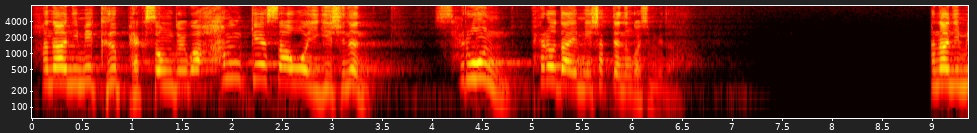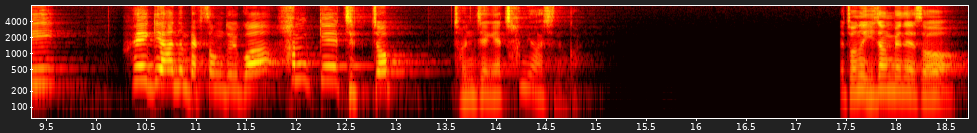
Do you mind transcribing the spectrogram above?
하나님이 그 백성들과 함께 싸워 이기시는 새로운 패러다임이 시작되는 것입니다. 하나님이 회개하는 백성들과 함께 직접 전쟁에 참여하시는 것. 저는 이 장면에서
